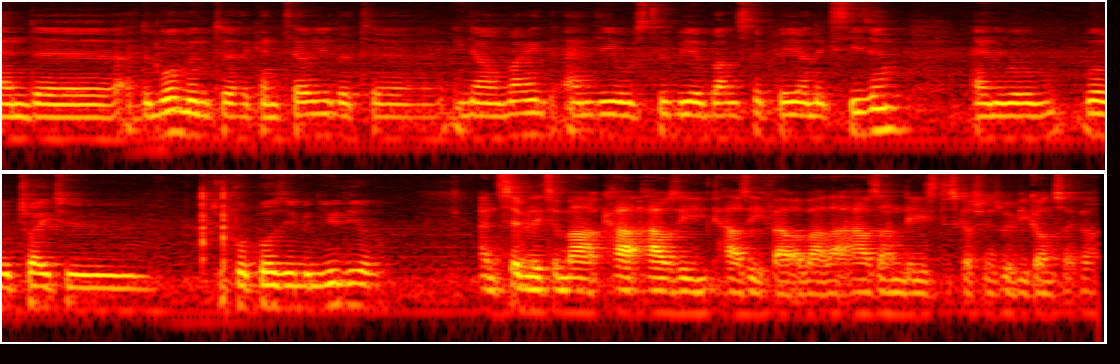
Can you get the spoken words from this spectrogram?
and uh, at the moment, uh, I can tell you that uh, in our mind, Andy will still be a Barnsley player next season, and we'll we'll try to to propose him a new deal. And similarly to Marc, how, how's he how's he felt about that? How's Andy's discussions with you gone so far?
